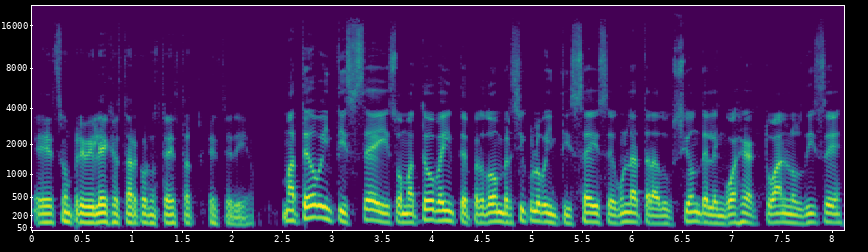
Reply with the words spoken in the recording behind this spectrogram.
Es un privilegio estar con usted este día. Mateo 26 o Mateo 20, perdón, versículo 26, según la traducción del lenguaje actual, nos dice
